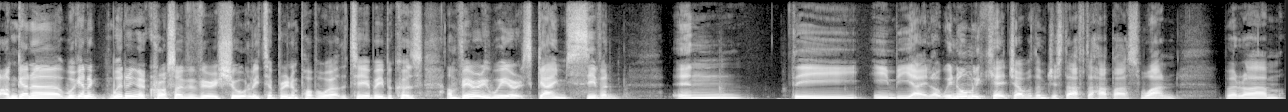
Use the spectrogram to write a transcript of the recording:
I'm gonna we're gonna we're gonna cross over very shortly to Brendan Popplewell at the TAB because I'm very aware it's game seven in the NBA. Like we normally catch up with them just after half past one, but um,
